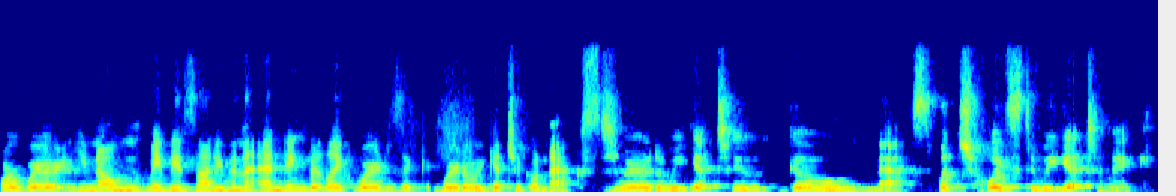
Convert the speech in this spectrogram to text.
Or where you know maybe it's not even the ending but like where does it where do we get to go next? Where do we get to go next? What choice do we get to make?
